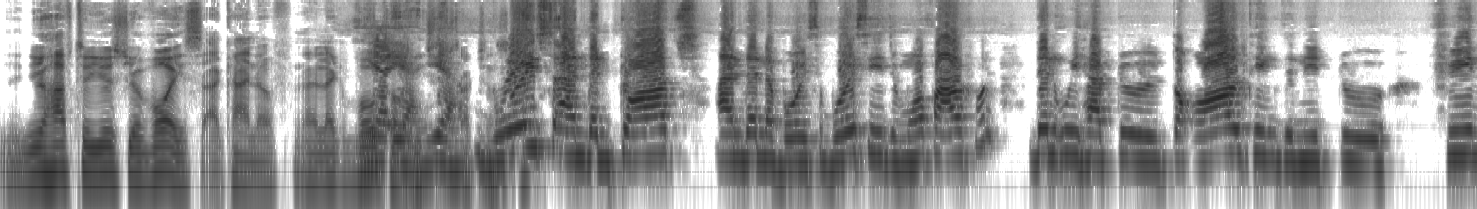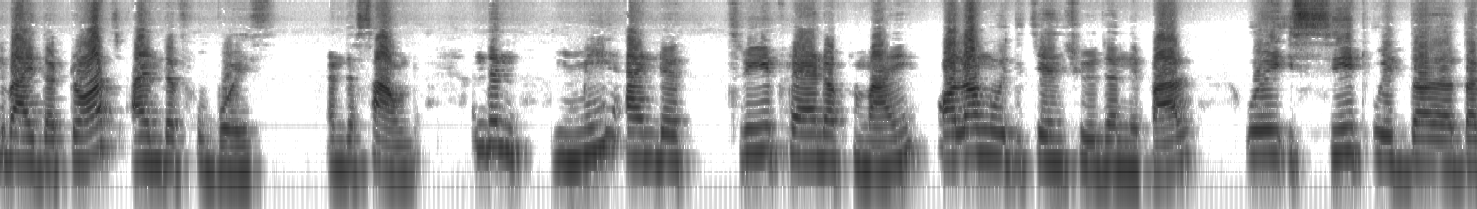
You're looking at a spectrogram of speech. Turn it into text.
you have to use your voice, uh, kind of uh, like vocal yeah yeah. instructions. voice and then touch and then the voice. Voice is more powerful. Then we have to the all things need to feel by the touch and the voice and the sound. And then me and uh, three friend of mine along with change fusion nepal we sit with the the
